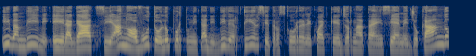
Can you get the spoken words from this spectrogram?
i bambini e i ragazzi hanno avuto l'opportunità di divertirsi e trascorrere qualche giornata insieme giocando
